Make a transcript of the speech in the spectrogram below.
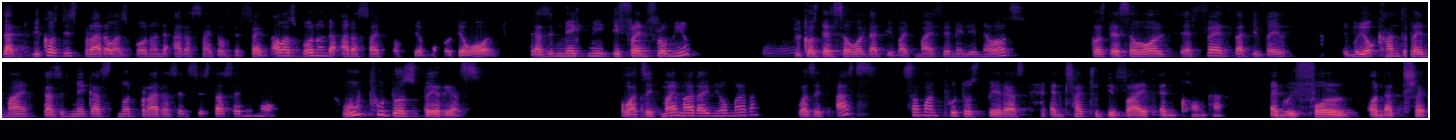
that because this brother was born on the other side of the fence? I was born on the other side of the, of the wall. Does it make me different from you? Because there's a wall that divides my family and yours. Because there's a wall, a fence that divides your country and mine. Does it make us not brothers and sisters anymore? Who put those barriers? Was it my mother and your mother? Was it us? Someone put those barriers and tried to divide and conquer. And we fall on that trap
